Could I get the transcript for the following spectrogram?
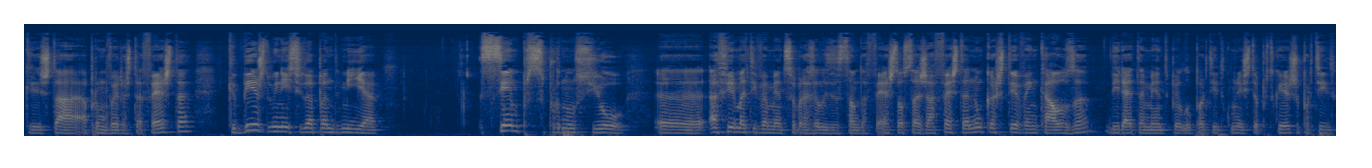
que está a promover esta festa, que desde o início da pandemia sempre se pronunciou uh, afirmativamente sobre a realização da festa, ou seja, a festa nunca esteve em causa diretamente pelo Partido Comunista Português. O partido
